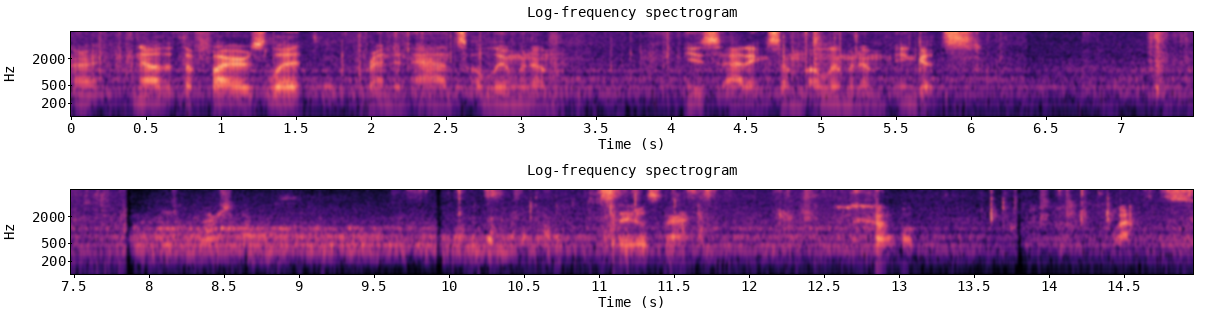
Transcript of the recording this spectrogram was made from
Alright, now that the fire's lit, Brendan adds aluminum. He's adding some aluminum ingots. Potato snack? wax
